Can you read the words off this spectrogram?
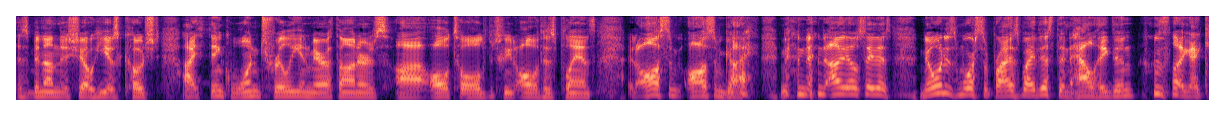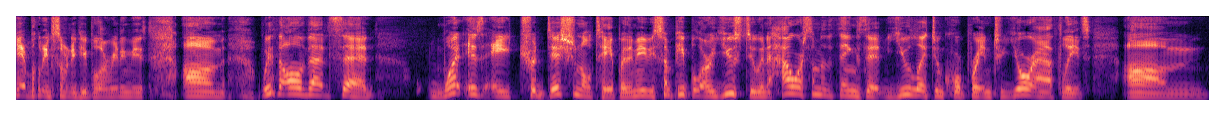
has been on this show. He has coached, I think, 1 trillion marathoners, uh, all told, between all of his plans. An awesome, awesome guy. and I'll say this no one is more surprised by this than Hal Higdon, who's like, I can't believe so many people are reading these. Um, with all of that said, what is a traditional taper that maybe some people are used to, and how are some of the things that you like to incorporate into your athletes? Um,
